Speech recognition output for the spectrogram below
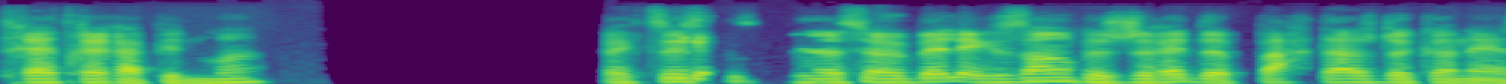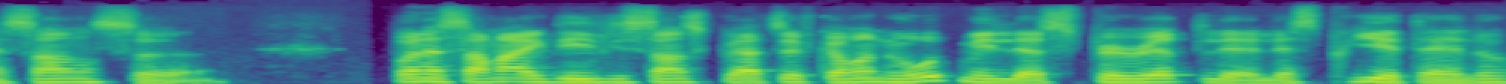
très, très rapidement c'est un bel exemple, je dirais, de partage de connaissances euh, pas nécessairement avec des licences créatives communes ou autres, mais le spirit, l'esprit était là.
